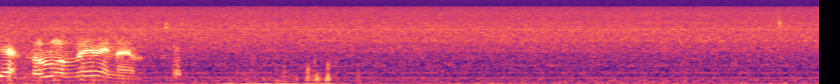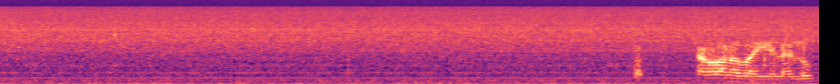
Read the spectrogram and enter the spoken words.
Ya, solo Revenant. No, no vaya la luz.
